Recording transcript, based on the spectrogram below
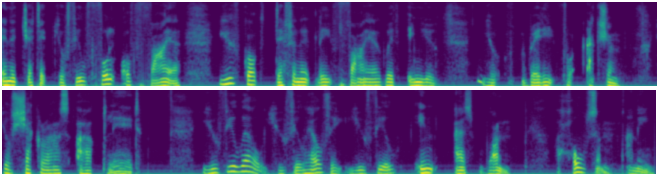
energetic. You feel full of fire. You've got definitely fire within you. You're ready for action. Your chakras are cleared. You feel well. You feel healthy. You feel in as one. Wholesome i mean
